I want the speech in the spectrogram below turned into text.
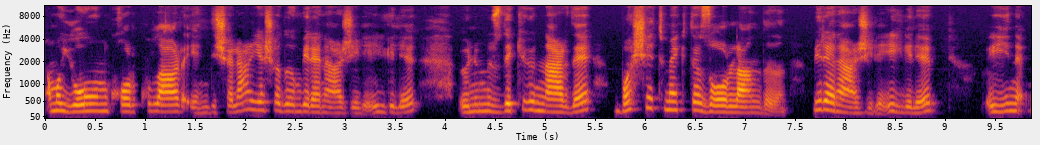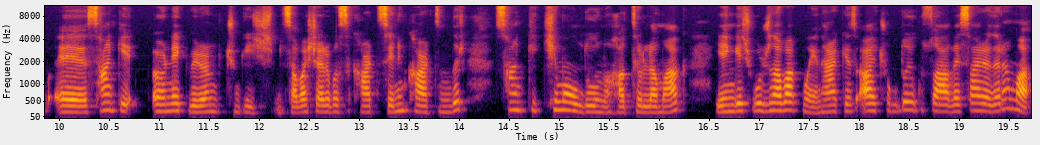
ama yoğun korkular, endişeler yaşadığın bir enerjiyle ilgili önümüzdeki günlerde baş etmekte zorlandığın bir enerjiyle ilgili yine e, sanki örnek veriyorum çünkü savaş arabası kart senin kartındır. Sanki kim olduğunu hatırlamak. Yengeç burcuna bakmayın. Herkes ay çok duygusal vesaire der ama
